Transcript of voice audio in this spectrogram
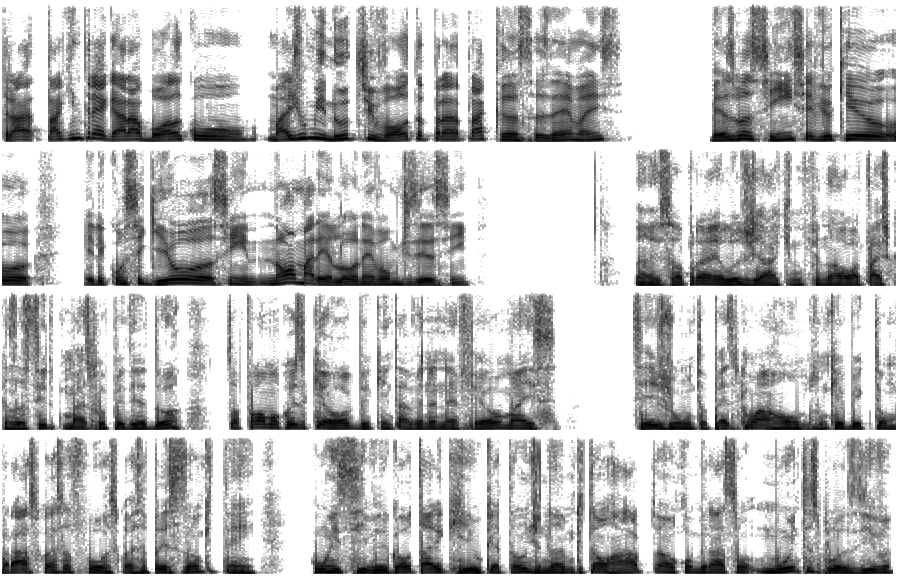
Tra- Tá que entregaram a bola com mais de um minuto de volta pra Kansas, né? Mas mesmo assim, você viu que o- ele conseguiu, assim, não amarelou, né? Vamos dizer assim. Não, e só pra elogiar aqui no final o ataque Kansas City, mais por perdedor, só falar uma coisa que é óbvia quem tá vendo a NFL, mas você junta Patrick Mahomes, um QB que tem um braço com essa força, com essa precisão que tem, com um receiver igual o Tyreek Hill, que é tão dinâmico e tão rápido, é uma combinação muito explosiva.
